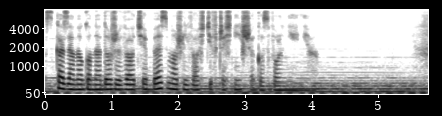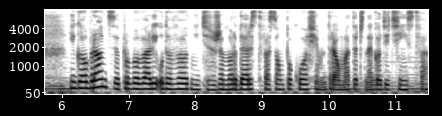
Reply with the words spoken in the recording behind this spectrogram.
skazano go na dożywocie bez możliwości wcześniejszego zwolnienia. Jego obrońcy próbowali udowodnić, że morderstwa są pokłosiem traumatycznego dzieciństwa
